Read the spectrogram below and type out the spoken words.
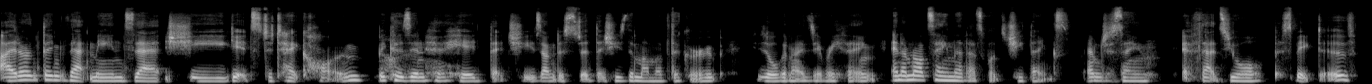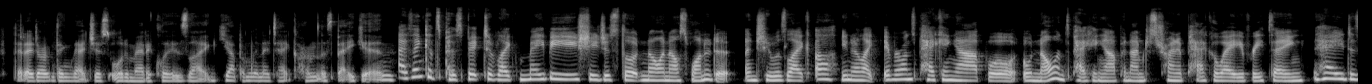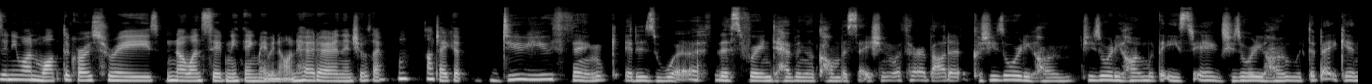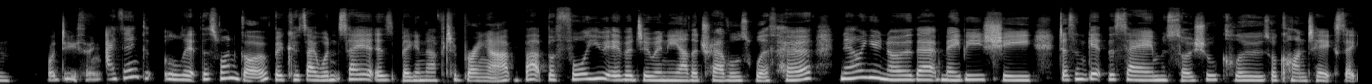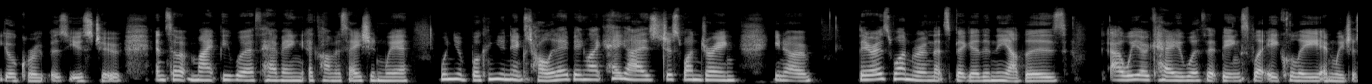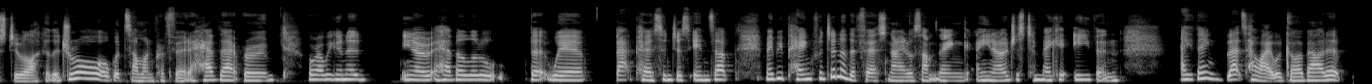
I don't think that means that she gets to take home because oh. in her head that she's understood that she's the mum of the group, she's organized everything. And I'm not saying that that's what she thinks. I'm just saying if that's your perspective, that I don't think that just automatically is like, yep, I'm going to take home this bacon. I think it's perspective. Like maybe she just thought no one else wanted it. And she was like, oh, you know, like everyone's packing up or, or no one's packing up and I'm just trying to pack away everything. Hey, does anyone want the groceries? No one said anything. Maybe no one heard her. And then she was like, mm, I'll take it. Do you think it is worth this friend having a conversation with her about it? Because she's already home. She's already home with the Easter eggs. She's already home with the bacon What do you think? I think let this one go because I wouldn't say it is big enough to bring up. But before you ever do any other travels with her, now you know that maybe she doesn't get the same social clues or context that your group is used to. And so it might be worth having a conversation where when you're booking your next holiday, being like, hey guys, just wondering, you know, there is one room that's bigger than the others are we okay with it being split equally and we just do a luck of the draw or would someone prefer to have that room? Or are we going to you know have a little bit where that person just ends up maybe paying for dinner the first night or something you know just to make it even? I think that's how i would go about it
